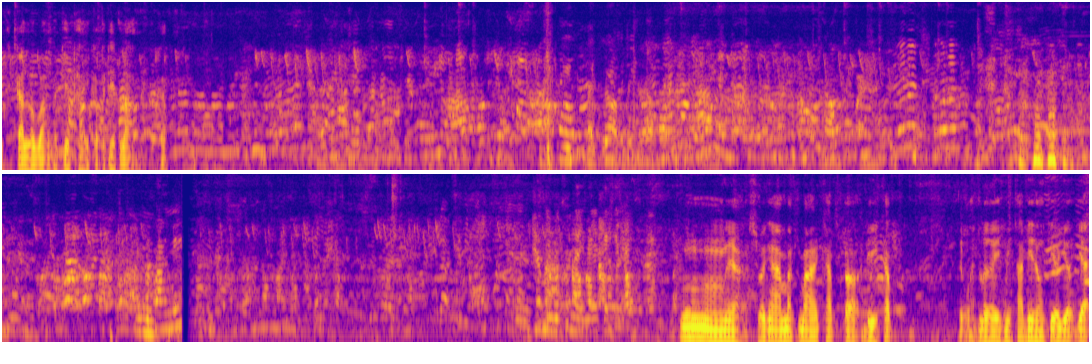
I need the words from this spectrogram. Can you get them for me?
ำกันระหว่างประเทศไทยกับประเทศลาวครับนี่ไปอีกรอบไปอีกรอบ ฝั่งนี้ถ้ามันอยู่ข้างในเนี่ยจะเห็นอืมเนี่ยสวยงามมากๆครับก็ดีครับจังหวัดเลยมีสถานที่ท่องเที่ยวเยอะแยะ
